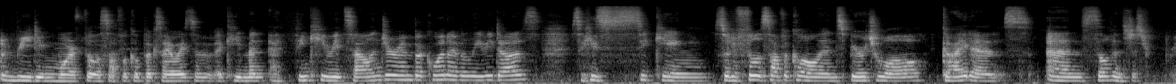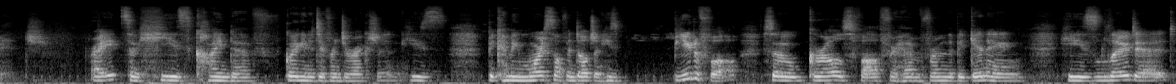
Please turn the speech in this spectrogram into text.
reading more philosophical books. I always like he meant I think he reads Salinger in book one, I believe he does. So he's seeking sort of philosophical and spiritual guidance, and Sylvain's just rich, right? So he's kind of going in a different direction. He's becoming more self-indulgent. He's beautiful. So girls fall for him from the beginning. He's loaded,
